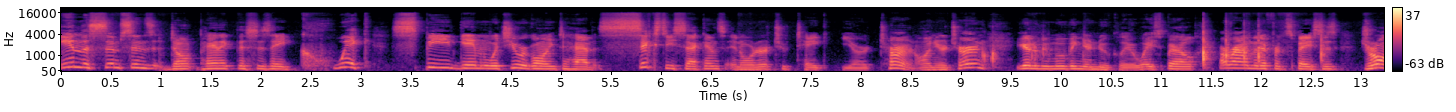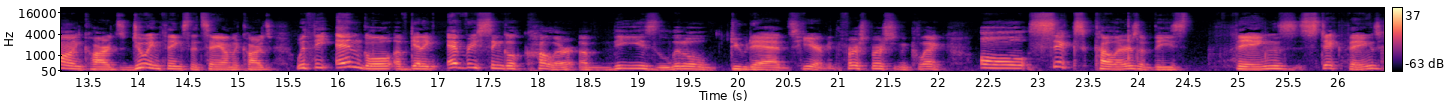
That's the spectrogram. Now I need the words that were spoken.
In The Simpsons Don't Panic, this is a quick speed game in which you are going to have 60 seconds in order to take your turn. On your turn, you're going to be moving your nuclear waste barrel around the different spaces, drawing cards, doing things that say on the cards, with the end goal of getting every single color of these little doodads here. Be the first person to collect all six colors of these things, stick things,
